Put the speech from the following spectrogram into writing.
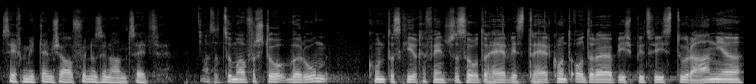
sich mit dem Schaffen auseinanderzusetzen. Also zum verstehen, warum kommt das Kirchenfenster so daher, wie es daherkommt. Oder äh, beispielsweise die Urania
